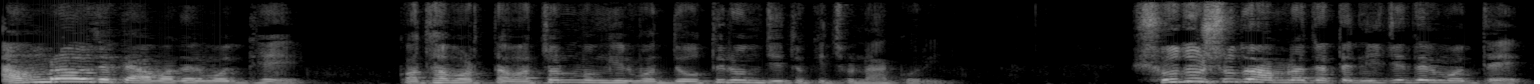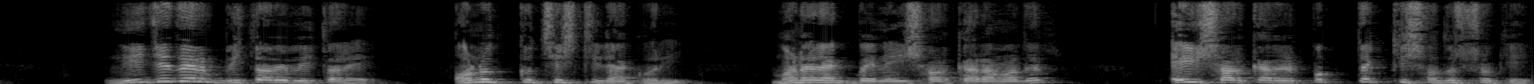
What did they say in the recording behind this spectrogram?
আমরাও যাতে আমাদের মধ্যে কথাবার্তা বাচনভঙ্গির মধ্যে অতিরঞ্জিত কিছু না করি। শুধু শুধু আমরা যাতে নিজেদের মধ্যে, নিজেদের ভিতরে ভিতরে অনৈক্য সৃষ্টি না করি। মনে রাখবেন, এই সরকার আমাদের, এই সরকারের প্রত্যেকটি সদস্যকে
